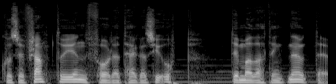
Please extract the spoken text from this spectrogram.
hvordan framtøyen for at tega seg opp, Dimmalating nevnte.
